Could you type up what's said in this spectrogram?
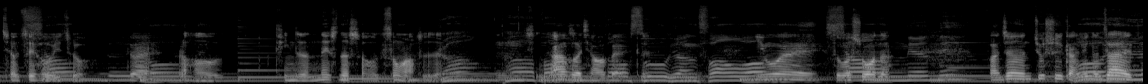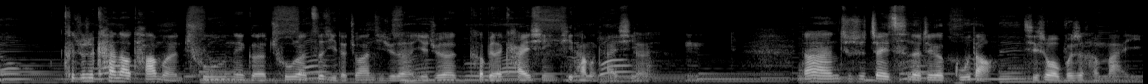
就最后一周，对，然后听着那是那时候宋老师的。安河桥北，因为怎么说呢，反正就是感觉能在，可就是看到他们出那个出了自己的专辑，觉得也觉得特别的开心，替他们开心。嗯，当然就是这次的这个孤岛，其实我不是很满意，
